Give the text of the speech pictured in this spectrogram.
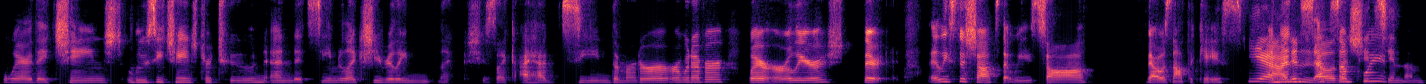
where they changed Lucy changed her tune and it seemed like she really like she's like I had seen the murderer or whatever where earlier there at least the shots that we saw that was not the case. Yeah, I didn't know that she'd seen them.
